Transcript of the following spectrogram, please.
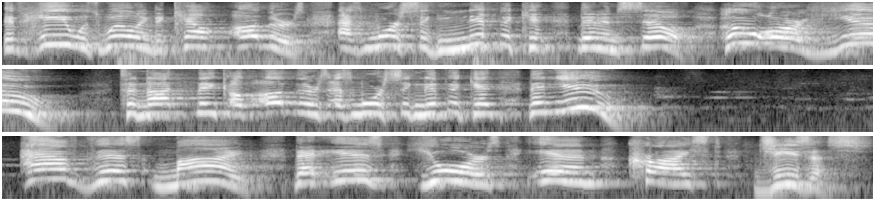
If he was willing to count others as more significant than himself, who are you to not think of others as more significant than you? Have this mind that is yours in Christ Jesus.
